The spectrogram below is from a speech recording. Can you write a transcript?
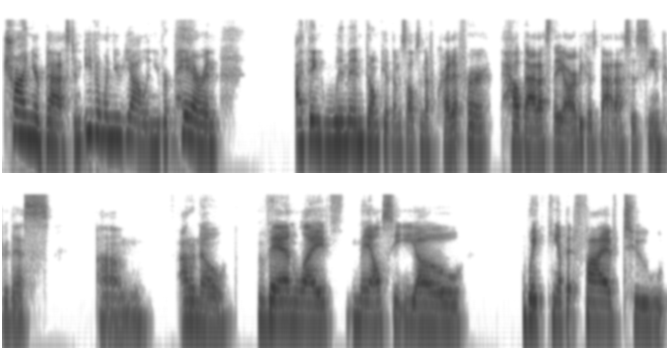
trying your best and even when you yell and you repair and I think women don't give themselves enough credit for how badass they are because badass is seen through this um I don't know, van life, male CEO waking up at 5 to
